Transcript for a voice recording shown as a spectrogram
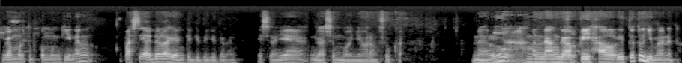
nggak menutup kemungkinan pasti ada lah yang kayak gitu-gitu kan istilahnya nggak semuanya orang suka nah lu Iya, menanggapi hal itu tuh gimana tuh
